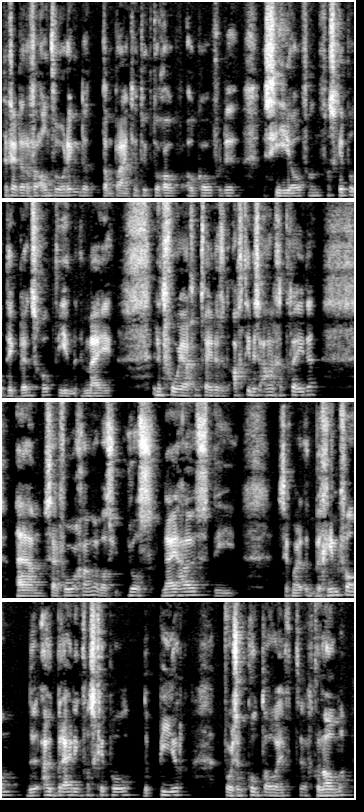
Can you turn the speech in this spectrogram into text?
de verdere verantwoording. Dan praat je natuurlijk toch ook, ook over de CEO van, van Schiphol, Dick Benschop, die in, mei, in het voorjaar van 2018 is aangetreden. Um, zijn voorganger was Jos Nijhuis, die zeg maar, het begin van de uitbreiding van Schiphol, de pier, voor zijn konto heeft uh, genomen.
